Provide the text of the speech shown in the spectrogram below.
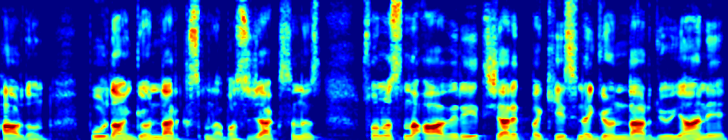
pardon buradan gönder kısmına basacaksınız. Sonrasında AVR'yi ticaret bakiyesine gönder diyor. Yani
